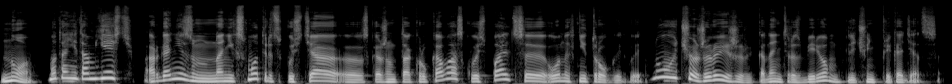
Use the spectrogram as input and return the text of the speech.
Но вот они там есть, организм на них смотрит спустя, э, скажем так, рукава, сквозь пальцы, он их не трогает, говорит, ну что, жиры и жиры, когда-нибудь разберем, для чего-нибудь пригодятся.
